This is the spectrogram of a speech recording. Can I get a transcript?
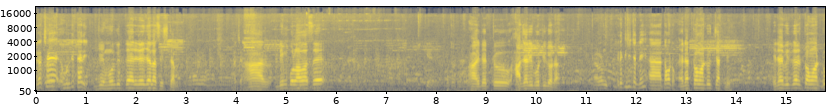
এটা হচ্ছে মুরগির তেহারি জি মুরগির তৈরি রেজালা সিস্টেম। আচ্ছা। আর ডিম পোলাও আছে। হ্যাঁ এটা একটু হাজারি বটি করা। এটা কিসের চাটনি? টমেটো? এটা টমেটোর চাটনি। এটার ভিতরে টমেটো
